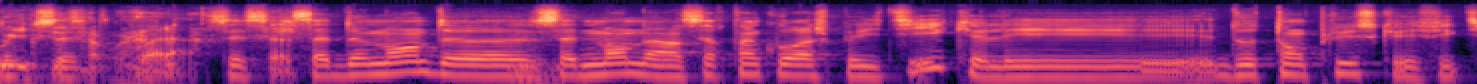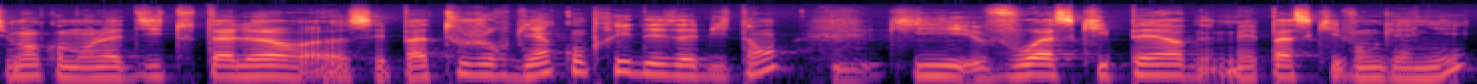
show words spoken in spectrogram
oui, c'est ça. Voilà, c'est ça. Ça demande, euh, mm. ça demande un certain courage politique. Les... D'autant plus qu'effectivement, comme on l'a dit tout à l'heure, euh, c'est pas toujours bien compris des habitants mm. qui voient ce qu'ils perdent, mais pas ce qu'ils vont gagner.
